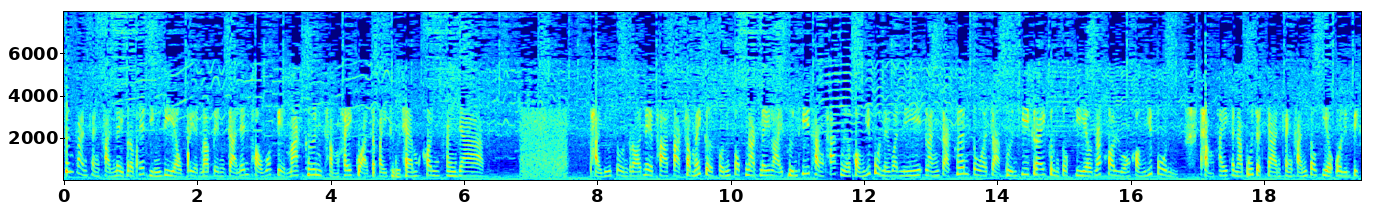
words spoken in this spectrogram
ซึ่งการแข่งขันในประเภทหญิงเดี่ยวเปลี่ยนมาเป็นการเล่น power game มากขึ้นทำให้กว่าจะไปถึงแชมป์ค่อนข้างยากพายุโซนร้อนเนพาตักทำให้เกิดฝนตกหนักในหลายพื้นที่ทางภาคเหนือของญี่ปุ่นในวันนี้ หลังจากเคลื่อนตัวจากพื้นที่ใกล้กรุงโตเกียวนครหลวงของญี่ปุ่นทำให้คณะผู้จัดการแข่งขันโตเกียวโอลิมปิก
